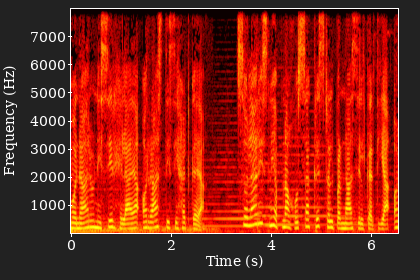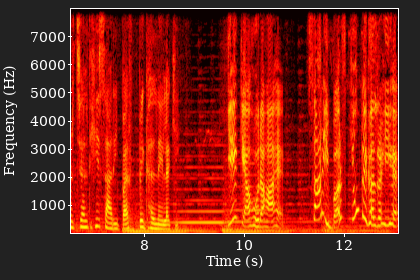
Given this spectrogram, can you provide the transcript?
मोनारो ने सिर हिलाया और रास्ते से हट गया। सोलारिस ने अपना गुस्सा क्रिस्टल पर नासिल कर दिया और जल्द ही सारी बर्फ़ पिघलने लगी। ये क्या हो रहा है? सारी बर्फ़ क्यों पिघल रही है?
